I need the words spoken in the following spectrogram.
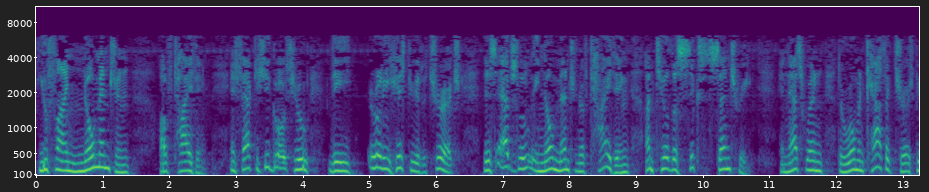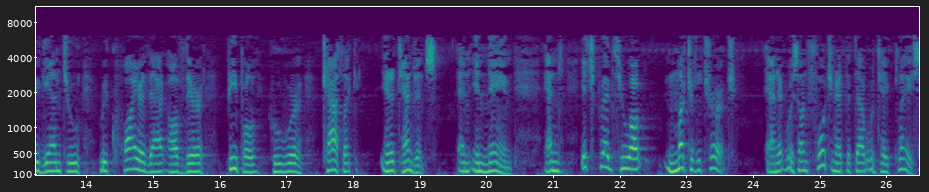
you find no mention of tithing. In fact, if you go through the early history of the church, there's absolutely no mention of tithing until the 6th century. And that's when the Roman Catholic Church began to require that of their people who were Catholic in attendance and in name. And it spread throughout much of the church. And it was unfortunate that that would take place.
